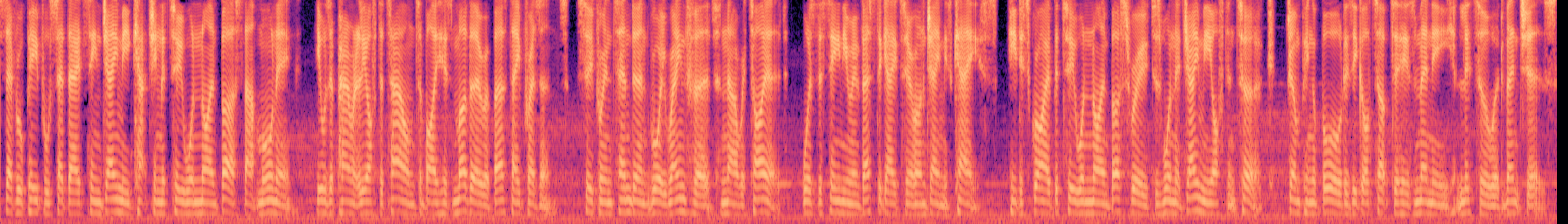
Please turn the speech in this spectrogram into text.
Several people said they had seen Jamie catching the 219 bus that morning. He was apparently off to town to buy his mother a birthday present. Superintendent Roy Rainford, now retired, was the senior investigator on Jamie's case. He described the 219 bus route as one that Jamie often took, jumping aboard as he got up to his many little adventures.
